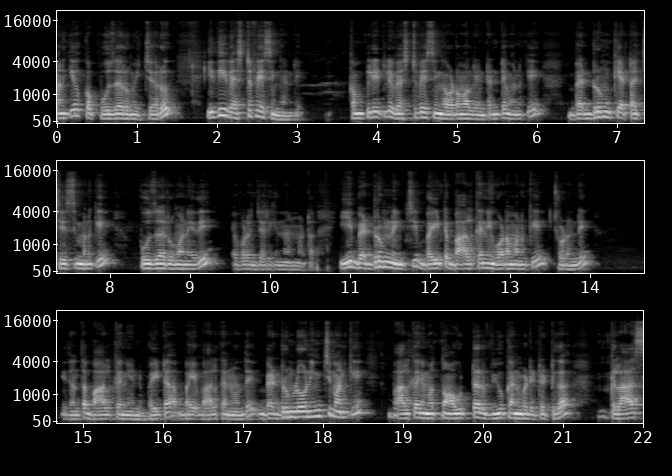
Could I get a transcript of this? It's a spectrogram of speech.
మనకి ఒక పూజా రూమ్ ఇచ్చారు. ఇది వెస్ట్ ఫేసింగ్ అండి. కంప్లీట్లీ వెస్ట్ ఫేసింగ్ అవ్వడం వల్ల ఏంటంటే మనకి బెడ్రూమ్కి అటాచ్ చేసి మనకి పూజా రూమ్ అనేది ఇవ్వడం జరిగిందనమాట ఈ బెడ్రూమ్ నుంచి బయట బాల్కనీ కూడా మనకి చూడండి ఇదంతా బాల్కనీ అండి. బయట బై బాల్కనీ ఉంది. బెడ్రూమ్లో నుంచి మనకి బాల్కనీ మొత్తం అవుటర్ వ్యూ కనబడేటట్టుగా గ్లాస్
